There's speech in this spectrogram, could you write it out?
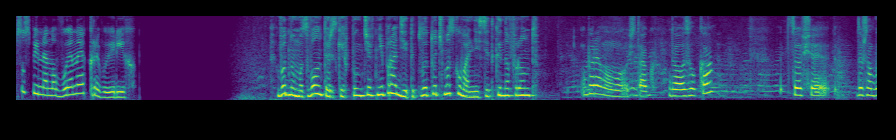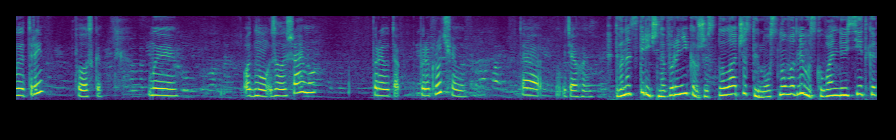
Суспільне новини. Кривий Ріг. В одному з волонтерських пунктів Дніпра діти плетуть маскувальні сітки на фронт. Беремо ми ось так два узелка. Це взагалі должно бути три полоски. Ми одну залишаємо, так, перекручуємо та витягуємо. 12-річна Вероніка вже сплела частину основи для маскувальної сітки.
